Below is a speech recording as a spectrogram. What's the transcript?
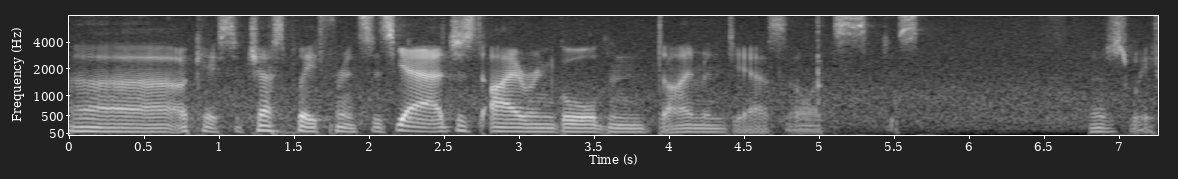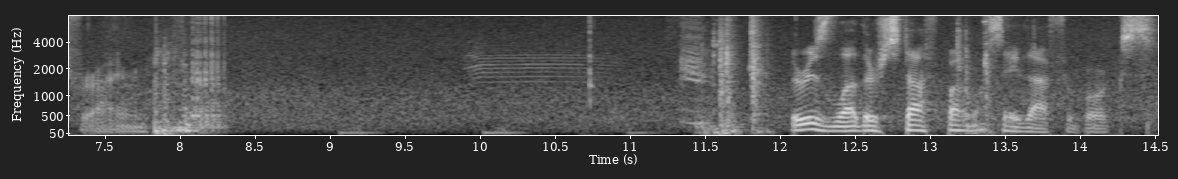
Uh, okay, so chest plate, for instance. Yeah, just iron, gold, and diamond. Yeah, so let's just... I'll just wait for iron. There is leather stuff, but I want to save that for books.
